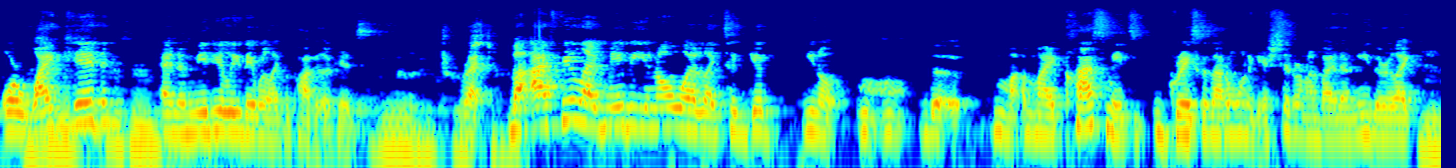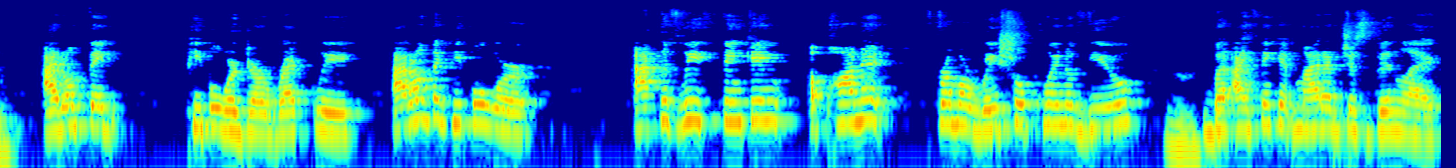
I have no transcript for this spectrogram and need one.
or white Mhm, kid mhm. and immediately they were like the popular kids. Right. But I feel like maybe, you know what, like to give, you know, the, my, my classmates grace because I don't want to get shit on by them either. Like, Mm. I don't think people were directly, I don't think people were actively thinking upon it from a racial point of view, Mm. but I think it might have just been like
